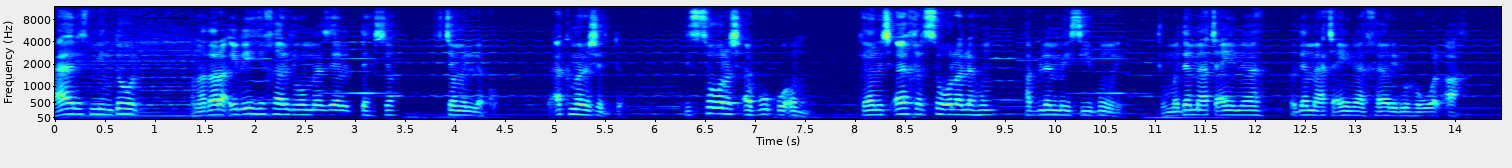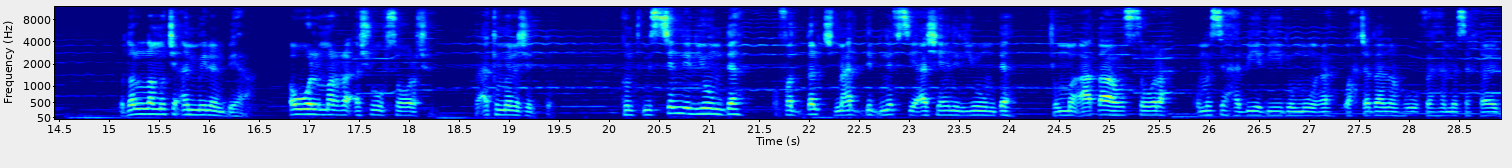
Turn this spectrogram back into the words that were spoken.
عارف مين دول؟ ونظر إليه خالد وما زالت دهشة تتملكه فأكمل جده. دي صورة أبوك وأمك. كانت آخر صورة لهم قبل ما يسيبوني. ثم دمعت عيناه ودمعت عينا خالد وهو الآخر. وظل متأملا بها. أول مرة أشوف صورته فأكمل جده كنت مستني اليوم ده وفضلت معذب نفسي عشان اليوم ده. ثم أعطاه الصورة ومسح بيدي دموعه واحتضنه فهمس خالد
